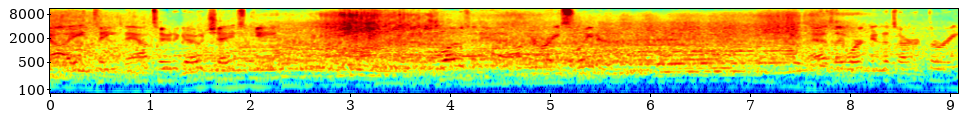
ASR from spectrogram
Now 18 down, two to go. Chase King closing in on your race leader. As they work into turn three,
